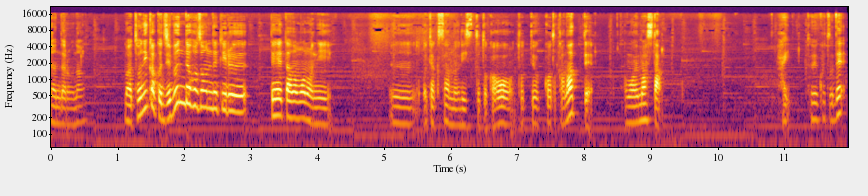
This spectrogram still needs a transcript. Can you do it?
ー、なんだろうなまあとにかく自分で保存できるデータのものにうんお客さんのリストとかを取っておくことかなって思いました。はいということで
